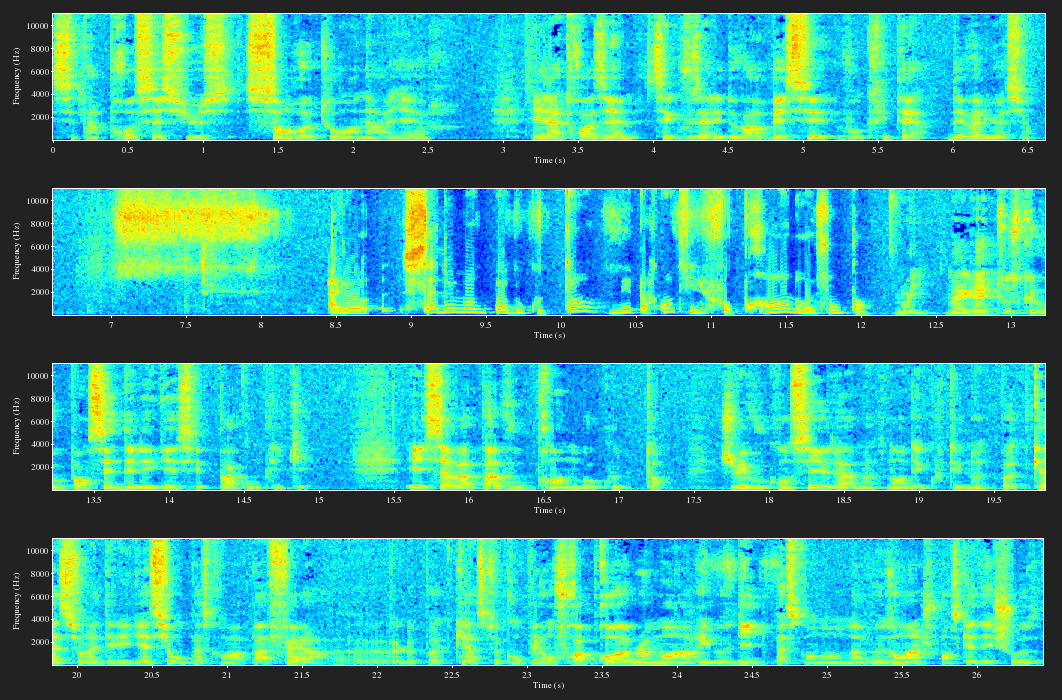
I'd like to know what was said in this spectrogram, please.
c'est un processus sans retour en arrière. Et la troisième, c'est que vous allez devoir baisser vos critères d'évaluation. Alors ça demande pas beaucoup de temps, mais par contre il faut prendre son temps. Oui, malgré tout ce que vous pensez, déléguer, c'est pas compliqué. Et ça va pas vous prendre beaucoup de temps. Je vais vous conseiller là maintenant d'écouter notre podcast sur la délégation parce qu'on va pas faire euh, le podcast complet. On fera probablement un reloaded parce qu'on en a besoin. Je pense qu'il y a des choses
